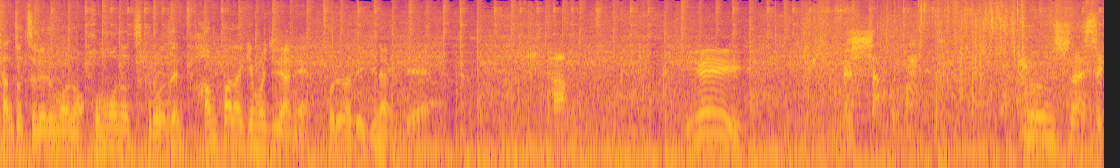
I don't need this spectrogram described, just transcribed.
ちゃんと釣れるもの本物作ろうぜ。半端な気持ちじゃねこれはできないんで。来た。イエイ。よっしゃ。よしナイスで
